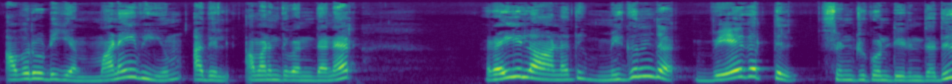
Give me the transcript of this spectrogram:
அவருடைய மனைவியும் அதில் அமர்ந்து வந்தனர். ரயிலானது மிகுந்த வேகத்தில் சென்று கொண்டிருந்தது.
